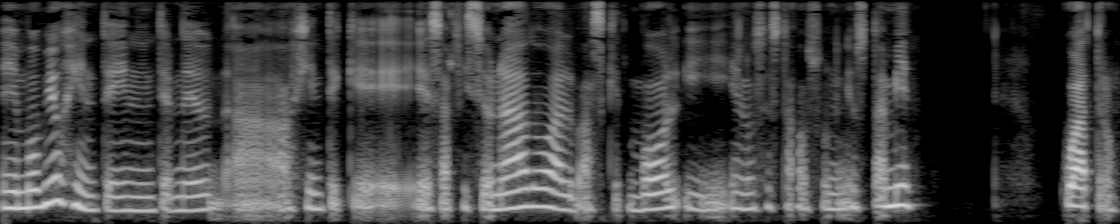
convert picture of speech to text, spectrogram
eh, movió gente en internet a gente que es aficionado al básquetbol y en los Estados Unidos también. 4.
